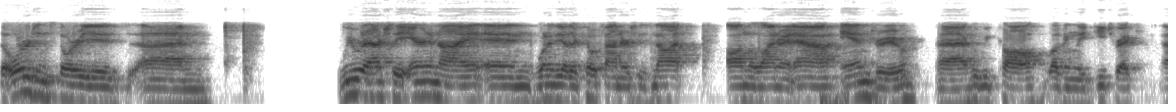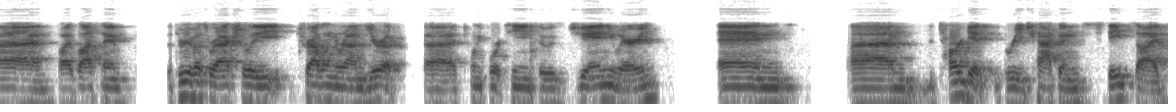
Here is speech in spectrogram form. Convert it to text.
the origin story is um, we were actually Aaron and I and one of the other co-founders who's not on the line right now, Andrew, uh, who we call lovingly Dietrich uh, by his last name. The three of us were actually traveling around Europe, uh, 2014. So it was January, and um, the Target breach happened stateside,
